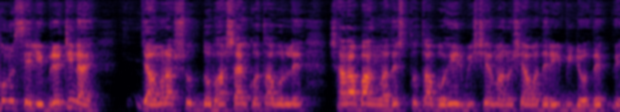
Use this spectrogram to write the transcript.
কোনো সেলিব্রিটি নাই। যে আমরা শুদ্ধ ভাষায় কথা বললে সারা বাংলাদেশ তথা বহির বিশ্বের মানুষে আমাদের এই ভিডিও দেখবে।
